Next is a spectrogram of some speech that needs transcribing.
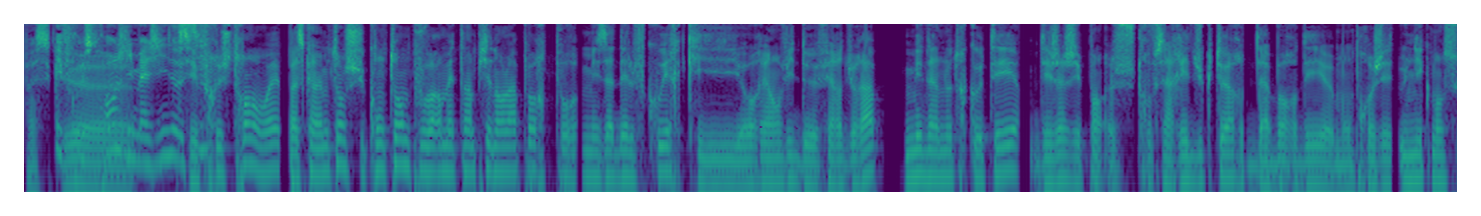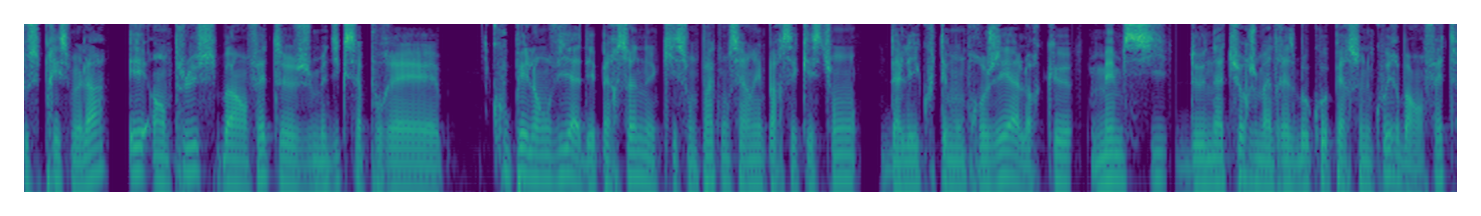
parce que Et frustrant, euh, j'imagine aussi. c'est frustrant, ouais. Parce qu'en même temps, je suis content de pouvoir mettre un pied dans la porte pour mes adelphes queer qui auraient envie de faire du rap. Mais d'un autre côté, déjà, j'ai je trouve ça réducteur d'aborder mon projet uniquement sous ce prisme-là. Et en plus, bah, en fait, je me dis que ça pourrait couper l'envie à des personnes qui sont pas concernées par ces questions d'aller écouter mon projet alors que même si de nature je m'adresse beaucoup aux personnes queer bah en fait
